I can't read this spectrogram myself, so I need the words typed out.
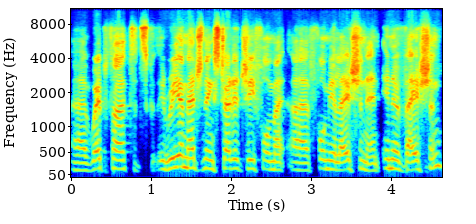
uh, website, it's reimagining strategy forma- uh, formulation and innovation.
